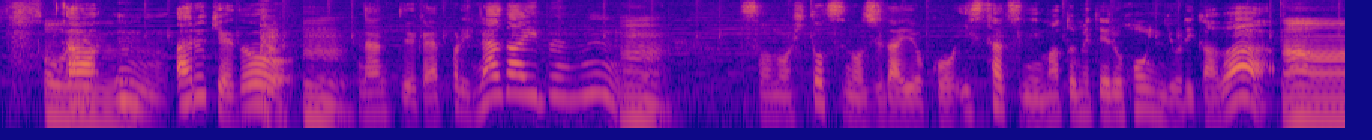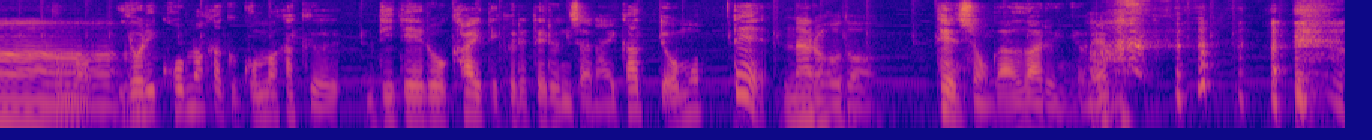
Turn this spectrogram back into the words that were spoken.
そういう。あ,、うん、あるけど、うん。なんていうかやっぱり長い分、うん。その一つの時代をこう一冊にまとめてる本よりかはそ。のより細かく細かくディテールを書いてくれてるんじゃないかって思ってなるほど。テンションが上がるんよね。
